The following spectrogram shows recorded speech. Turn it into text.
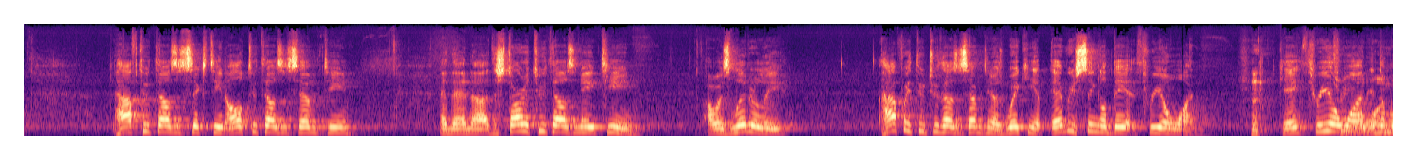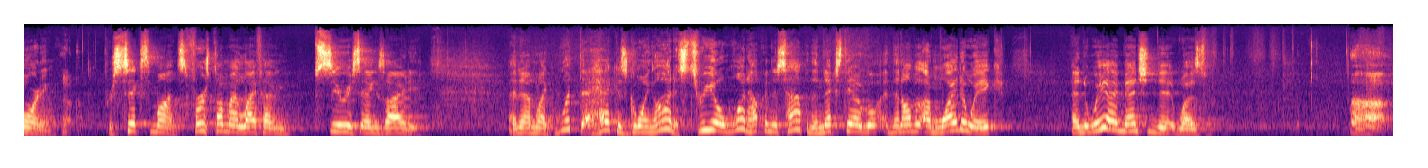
Half 2016, all 2017, and then uh, the start of 2018, I was literally halfway through 2017. I was waking up every single day at 3:01. Okay, 3:01 in the morning yeah. for six months. First time in my life having serious anxiety. And I'm like, what the heck is going on? It's 3:01. How can this happen? The next day I go, and then I'm, I'm wide awake. And the way I mentioned it was, uh,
